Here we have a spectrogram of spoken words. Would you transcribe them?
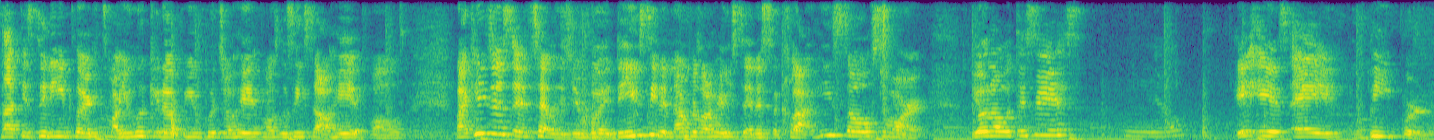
Like the CD player, he's about you hook it up, you put your headphones because he saw headphones. Like he's just intelligent. But do you see the numbers on here? He said it's a clock. He's so smart. You don't know what this is? No. It is a beeper.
